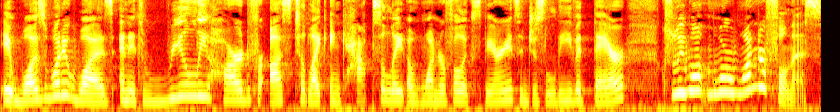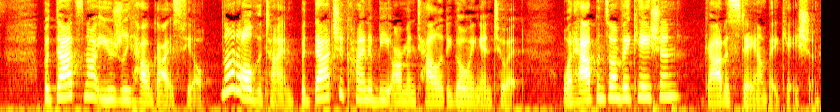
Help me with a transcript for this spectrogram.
It was what it was. And it's really hard for us to like encapsulate a wonderful experience and just leave it there because we want more wonderfulness. But that's not usually how guys feel. Not all the time, but that should kind of be our mentality going into it. What happens on vacation? Gotta stay on vacation.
